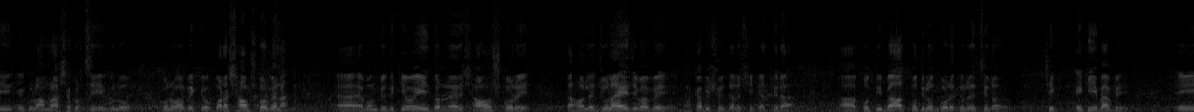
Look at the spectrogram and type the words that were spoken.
এই, এগুলো আমরা আশা করছি এগুলো কোনোভাবে কেউ করার সাহস করবে না। এবং যদি কেউ এই ধরনের সাহস করে, তাহলে জুলাইয়ে যেভাবে ঢাকা বিশ্ববিদ্যালয়ের শিক্ষার্থীরা প্রতিবাদ, প্রতিরোধ গড়ে তুলেছিল, ঠিক একইভাবে এই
